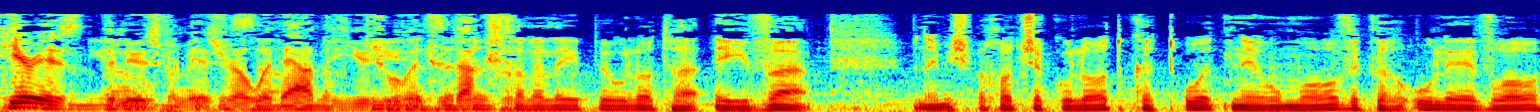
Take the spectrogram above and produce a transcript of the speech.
Here is the news from Israel without the usual introduction. חללי פעולות האיבה. בני משפחות שכולות קטעו את נאומו וקראו לעברו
